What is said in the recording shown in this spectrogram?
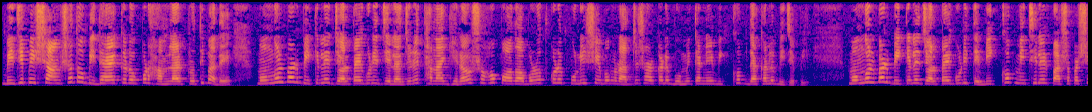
বিজেপির সাংসদ ও বিধায়কের ওপর হামলার প্রতিবাদে মঙ্গলবার বিকেলে জলপাইগুড়ি জেলা জুড়ে থানায় ঘেরাও সহ পদ অবরোধ করে পুলিশ এবং রাজ্য সরকারের ভূমিকা নিয়ে বিক্ষোভ দেখাল বিজেপি। মঙ্গলবার বিকেলে জলপাইগুড়িতে বিক্ষোভ মিছিলের পাশাপাশি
